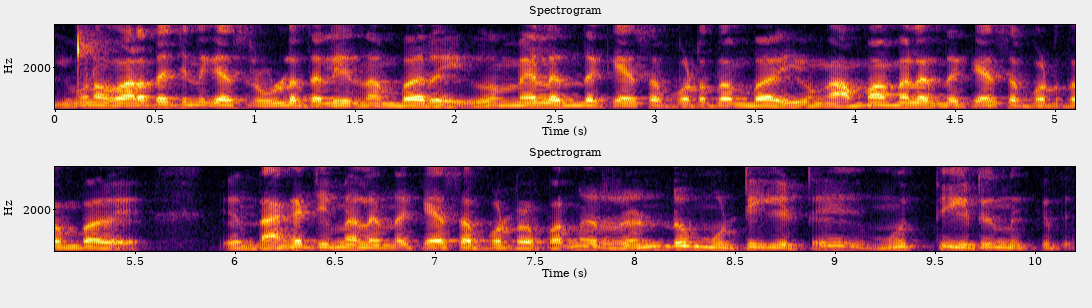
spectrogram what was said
இவனை வரதட்சணை கேஸில் உள்ளே தள்ளியிருந்தான் பாரு. இவன் மேலே இந்த கேஸை போட்டதான் பாரு. இவங்க அம்மா மேலே இந்த கேஸை போட்டதான் பாரு. என் தங்கச்சி மேலே இந்த கேஸை போட்டுறப்பாருன்னு ரெண்டும் முட்டிக்கிட்டு முத்திக்கிட்டு நிற்குது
